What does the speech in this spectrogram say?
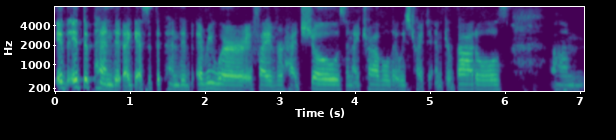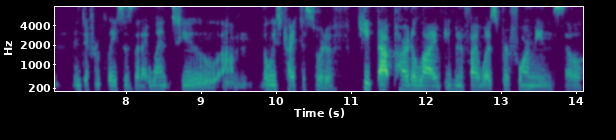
It, it depended, I guess. It depended everywhere. If I ever had shows and I traveled, I always tried to enter battles um, in different places that I went to. Um, always tried to sort of keep that part alive, even if I was performing. So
